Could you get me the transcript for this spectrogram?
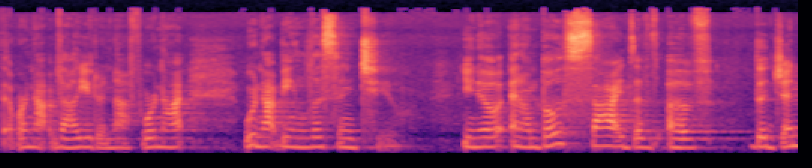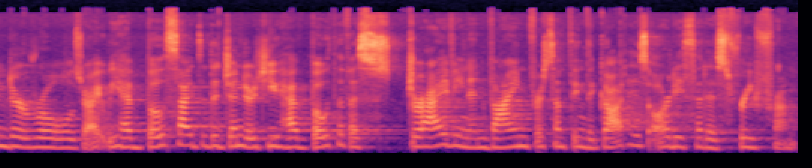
that we're not valued enough, we're not, we're not being listened to. You know, and on both sides of, of the gender roles, right? We have both sides of the genders. You have both of us striving and vying for something that God has already set us free from.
